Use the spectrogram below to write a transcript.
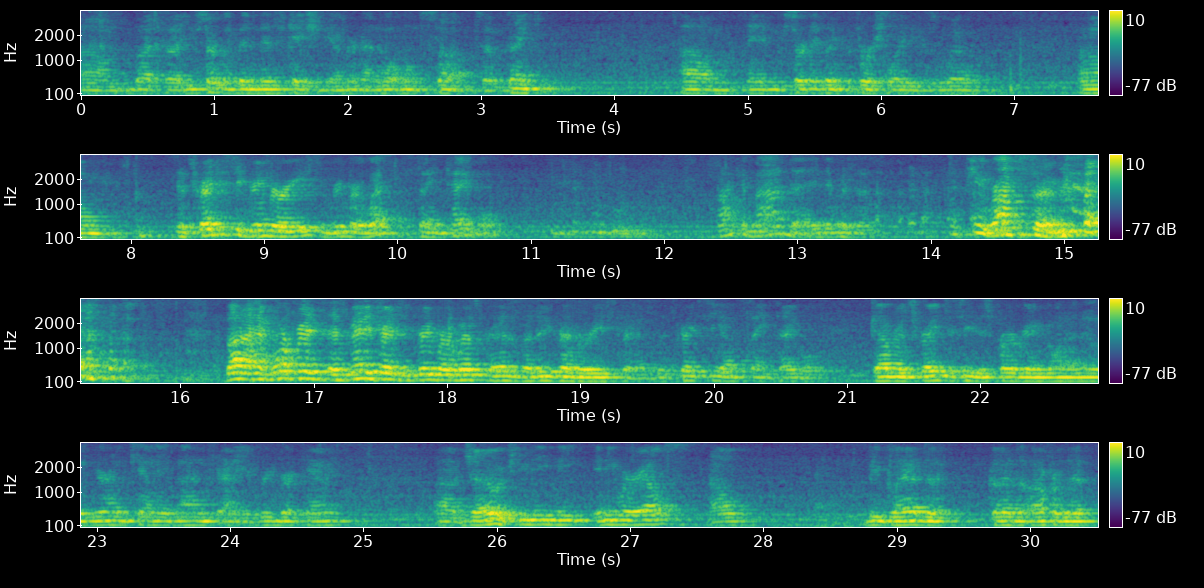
Um, but, uh, you've certainly been an education governor, and I know it won't stop, so thank you. Um, and we certainly thank the First Lady as well. Um, it's great to see Greenbrier East and Greenbrier West at the same table. Back in my day, there was a, a few rocks thrown. But I have more friends, as many friends at Greenbrier West grads as I do Greenbrier East. But it's great to see you on the same table. Governor, it's great to see this program going. I know in your own county, in my own county, in Greenbrier County. Uh, Joe, if you need me anywhere else, I'll be glad to, glad to offer that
